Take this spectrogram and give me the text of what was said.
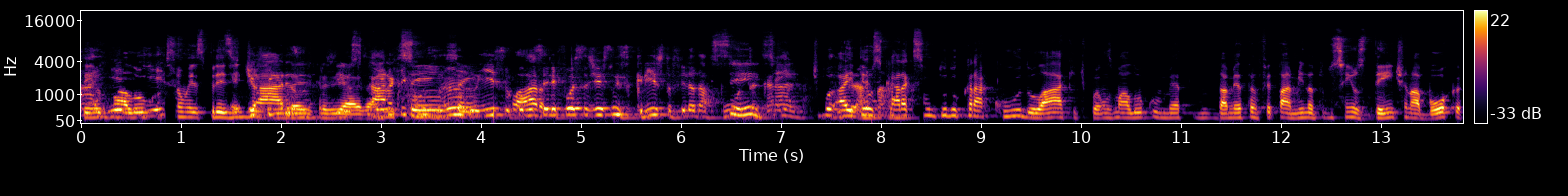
tem Ah, os e- malucos e que são ex-presidiários, Esse- tem os presidiários, Cara, caras que sim, são usando isso como claro. se ele fosse Jesus Cristo, filha da puta, Sim, caralho. sim. Tipo, aí tem os Desgraçado. caras que são tudo cracudo lá, que tipo, é uns malucos met- da metanfetamina, tudo sem os dentes na boca.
